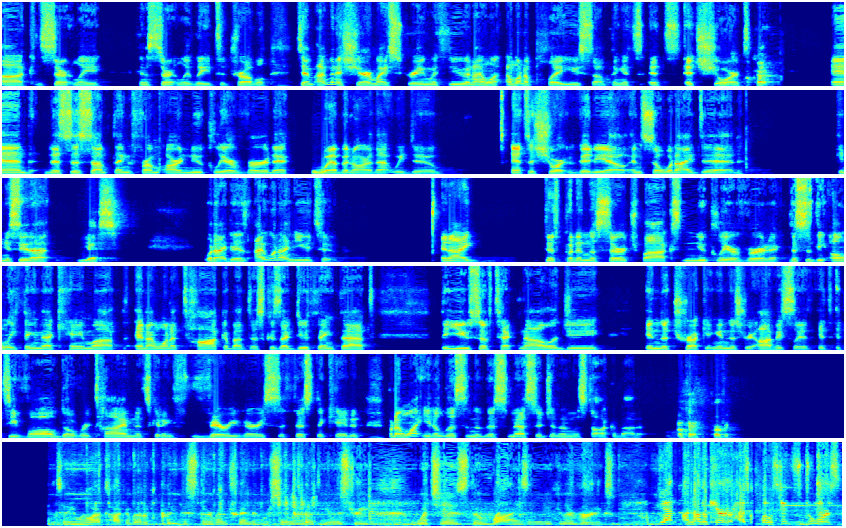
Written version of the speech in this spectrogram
uh, can certainly can certainly lead to trouble. Tim i'm going to share my screen with you and i want i want to play you something. It's it's it's short. Okay. And this is something from our nuclear verdict webinar that we do it's a short video. And so what I did, can you see that? Yes. What I did is I went on YouTube and I just put in the search box nuclear verdict. This is the only thing that came up. And I want to talk about this because I do think that the use of technology in the trucking industry obviously it, it's evolved over time and it's getting very very sophisticated but i want you to listen to this message and then let's talk about it okay perfect Today we want to talk about a pretty disturbing trend that we're seeing throughout the industry, which is the rise in nuclear verdicts. Yet another carrier has closed its doors.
